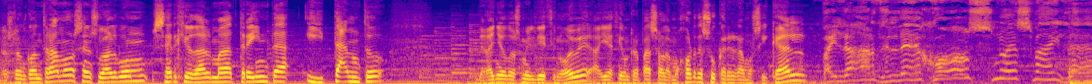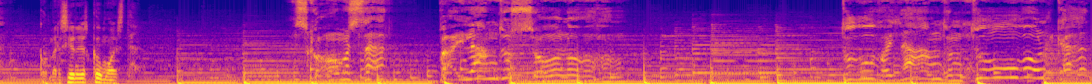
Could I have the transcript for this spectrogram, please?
Nos lo encontramos en su álbum Sergio Dalma 30 y tanto del año 2019. Ahí hacía un repaso a lo mejor de su carrera musical, Bailar de lejos no es bailar, con versiones como esta. es como estar bailando solo. Tú bailando en tu volcán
